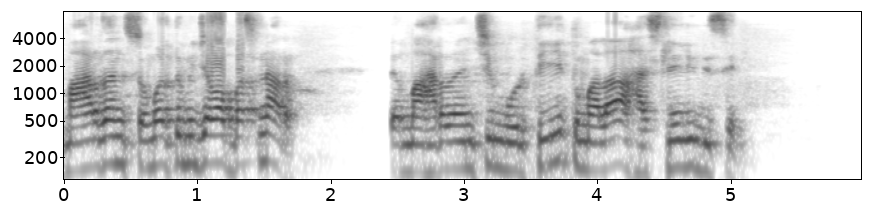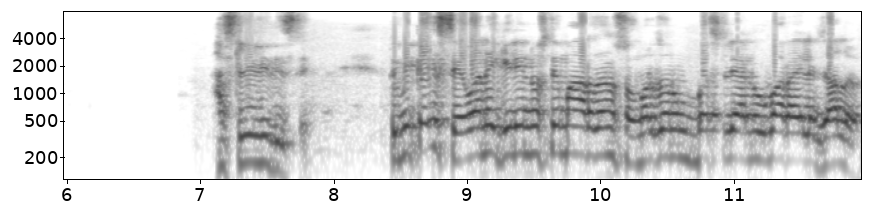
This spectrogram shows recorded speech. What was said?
महाराजांसमोर तुम्ही जेव्हा बसणार तर महाराजांची मूर्ती तुम्हाला हसलेली दिसेल. हसलेली दिसेल. तुम्ही काही सेवा नाही केली नुसते महाराजांसमोर जाऊन बसले आणि उभा राहिलं झालं.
